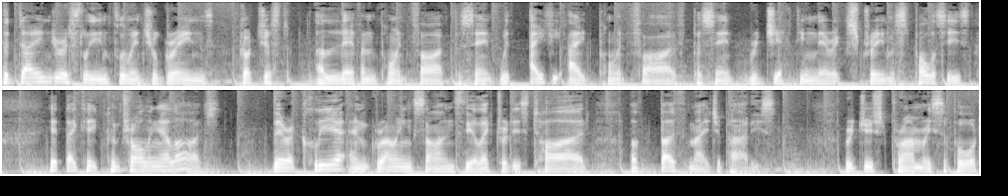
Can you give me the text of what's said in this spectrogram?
The dangerously influential Greens got just 11.5%, with 88.5% rejecting their extremist policies, yet they keep controlling our lives. There are clear and growing signs the electorate is tired of both major parties reduced primary support,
